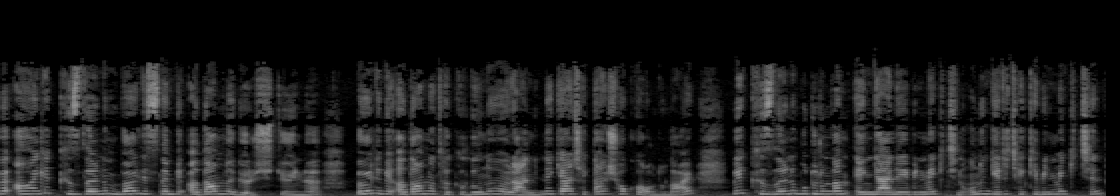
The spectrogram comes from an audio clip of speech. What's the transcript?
ve aile kızlarının böylesine bir adamla görüştüğünü, böyle bir adamla takıldığını öğrendiğinde gerçekten şok oldular ve kızlarını bu durumdan engelleyebilmek için, onu geri çekebilmek için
